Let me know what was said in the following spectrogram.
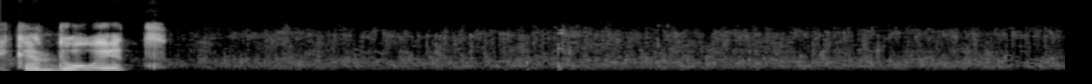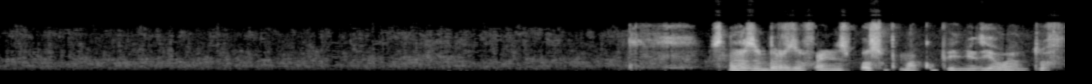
I can do it. Znalazłem bardzo fajny sposób na kupienie diamentów.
